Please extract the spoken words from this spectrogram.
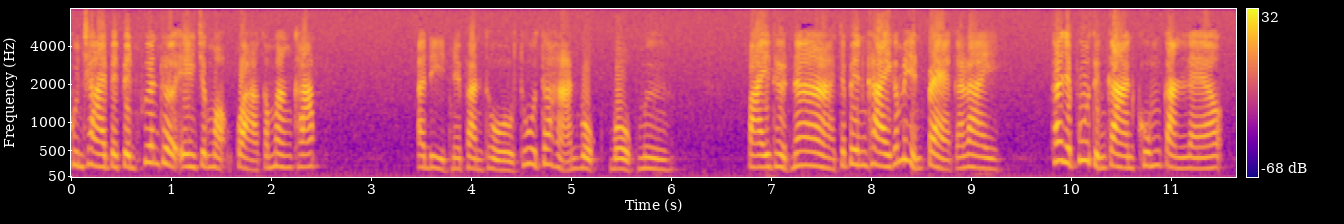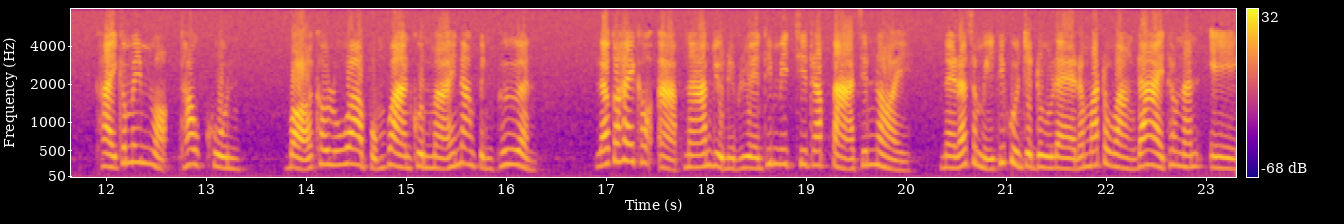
คุณชายไปเป็นเพื่อนเธอเองจะเหมาะกว่ากำมังครับ อดีตในพันโททูตทหารบกโบกมือ ไปเถิดหน้าจะเป็นใครก็ไม่เห็นแปลกอะไร ถ้าจะพูดถึงการคุ้มกันแล้ว ใครก็ไม่เหมาะเท่าคุณ บอกเขารู้ว่าผมวานคุณมาให้นั่งเป็นเพื่อน แล้วก็ให้เขาอาบน้ำอยู่ในบริเวณที่มิดชิดรับตาเสียหน่อย ในรัศมีที่คุณจะดูแลระมัดระวังได้เท่านั้นเอง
